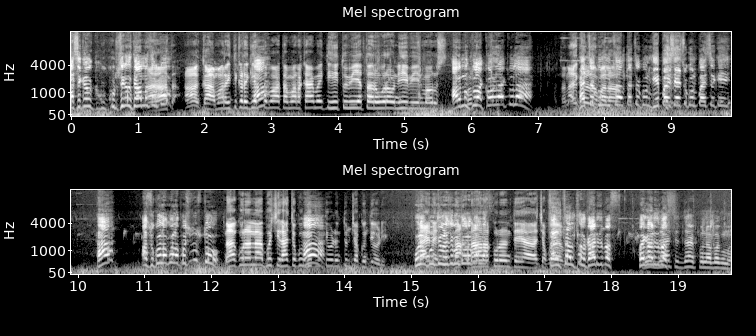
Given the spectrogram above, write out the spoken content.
असं काय कुठचं काम अरे करतो? आता- हा, का मला तिकडे हा? गेलो बा आता मला काय माहिती हे तुम्ही येता उरवून हे बिन माणूस. अरे मग तुला कळलं का तुला? आता नाही ह्याच्या कळलं कोण मला. चल त्याच्या कोण घे पैसे कोण पैसे घे. हा? असं कोणा कोणा पैसे नसतो नाही कुणाला फशील ह्याच्या कोण. तेवढे तुमच्याकडून तेवढी. कोणा काय कुणाला ते ह्याच्या चल चल चल गाडीत बस. पै गाडीत बस. जायचं, जाय पुन्हा बघ मग.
